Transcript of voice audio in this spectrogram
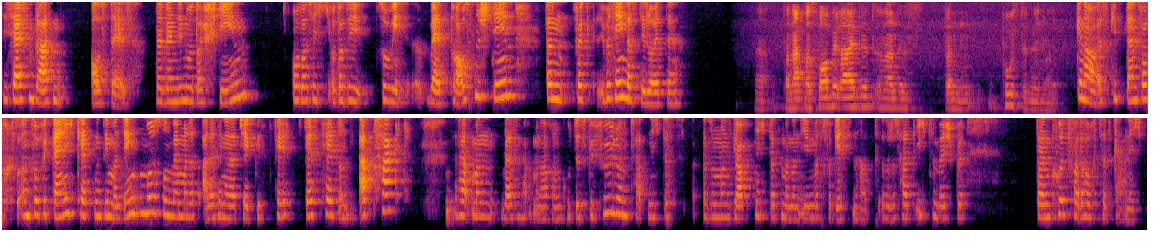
die Seifenblasen austeilt. Weil wenn die nur da stehen oder sich oder die zu weit draußen stehen, dann übersehen das die Leute. Ja, dann hat man es vorbereitet und dann ist dann pustet niemand. Genau, es gibt einfach so, an so viele Kleinigkeiten, die man denken muss und wenn man das alles in einer Checklist festhält und abhackt, dann hat man, weiß man, hat man auch ein gutes Gefühl und hat nicht das, also man glaubt nicht, dass man dann irgendwas vergessen hat. Also das hatte ich zum Beispiel dann kurz vor der Hochzeit gar nicht,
